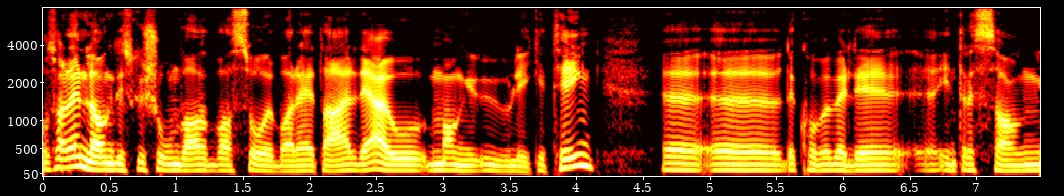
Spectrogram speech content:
Og så er det en lang diskusjon hva, hva sårbarhet er. Det er jo mange ulike ting. Eh, eh, det kom en veldig eh, interessant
